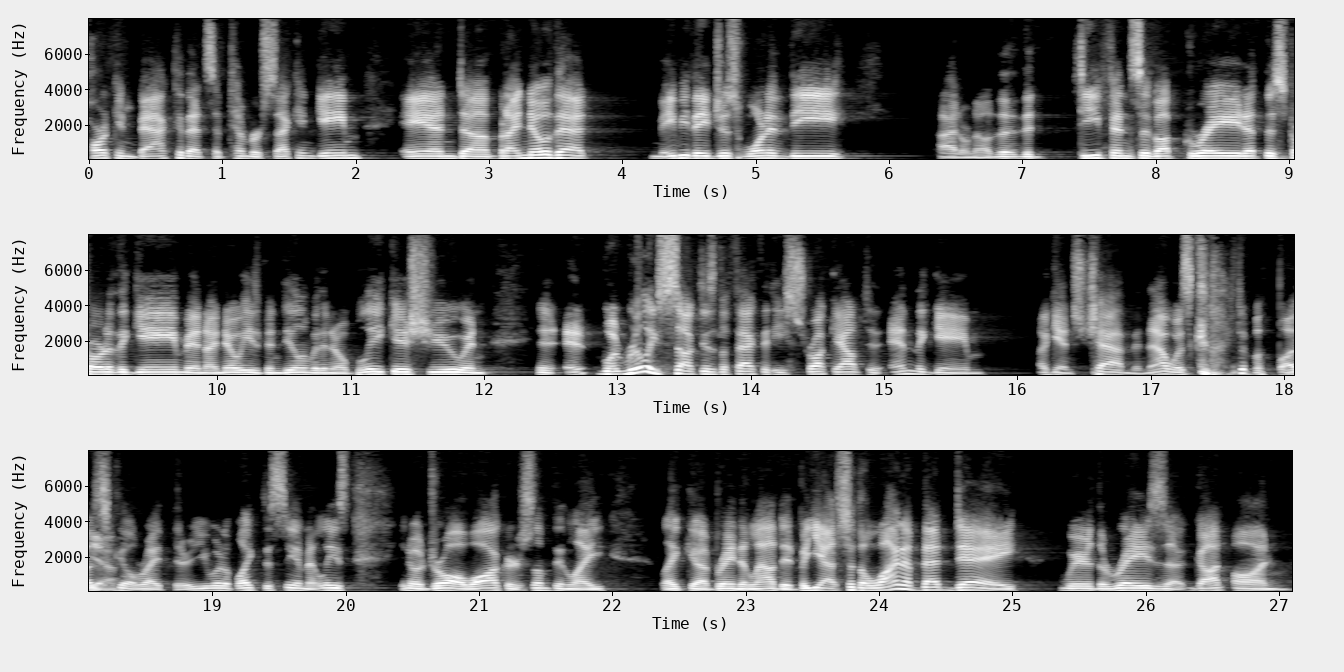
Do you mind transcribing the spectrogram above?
harken back to that September second game. And uh, but I know that maybe they just wanted the I don't know the the defensive upgrade at the start of the game, and I know he's been dealing with an oblique issue. And it, it, what really sucked is the fact that he struck out to end the game against Chapman. That was kind of a buzzkill yeah. right there. You would have liked to see him at least, you know, draw a walk or something like like uh, Brandon Lowe did. But yeah, so the lineup that day where the Rays uh, got on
